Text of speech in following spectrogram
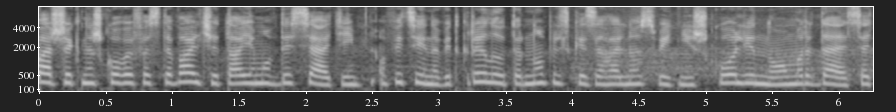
Перший книжковий фестиваль читаємо в 10-й. Офіційно відкрили у Тернопільській загальноосвітній школі номер 10.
